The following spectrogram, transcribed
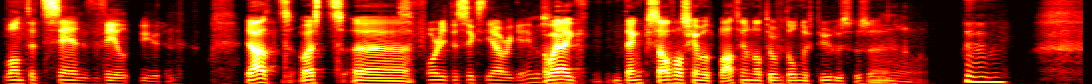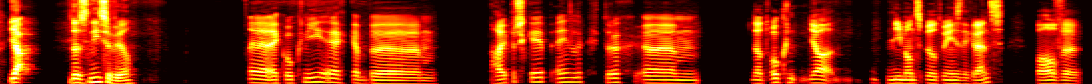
Want het zijn veel uren. Ja, het was het. eh, Het is 40 to 60 hour game of ja, ik denk zelf als je hem wilt platinum, dat het over de 100 uur is. Dus, eh. Ja. ja, dus niet zoveel. Eh, ik ook niet. Ik heb ehm, Hyperscape eindelijk terug. Ehm, dat ook, ja, niemand speelt wegens de grens. Behalve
